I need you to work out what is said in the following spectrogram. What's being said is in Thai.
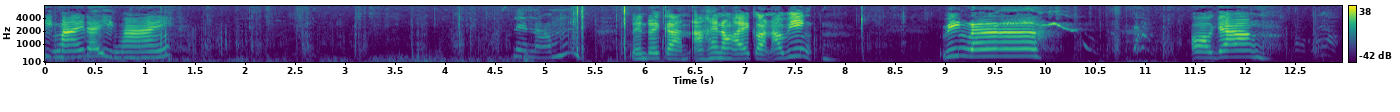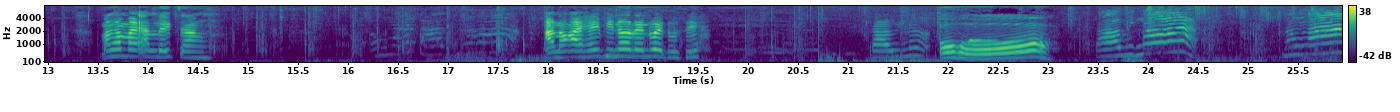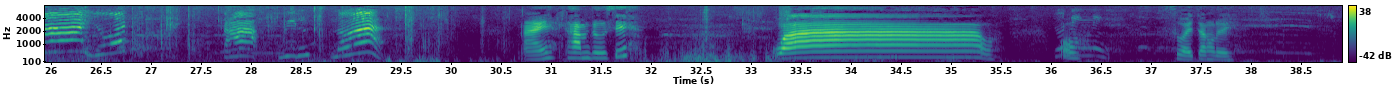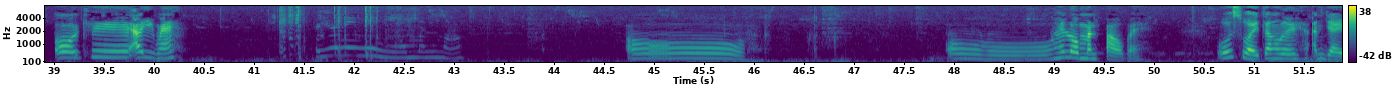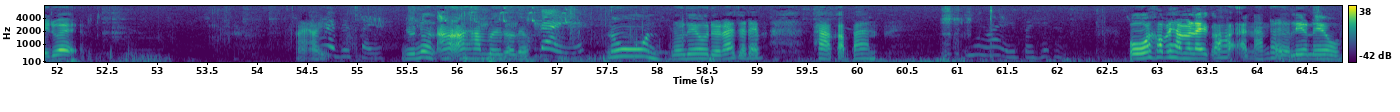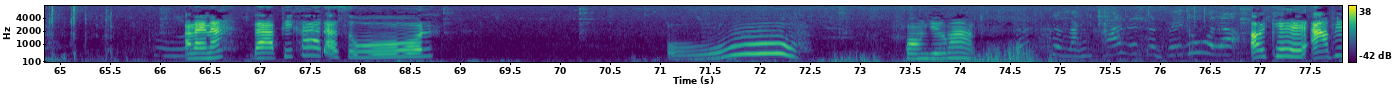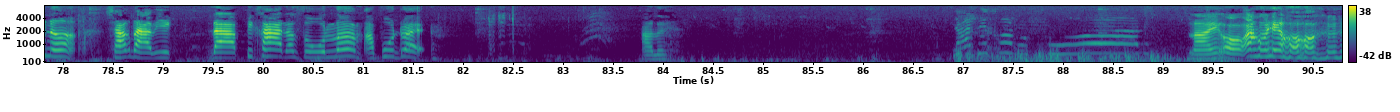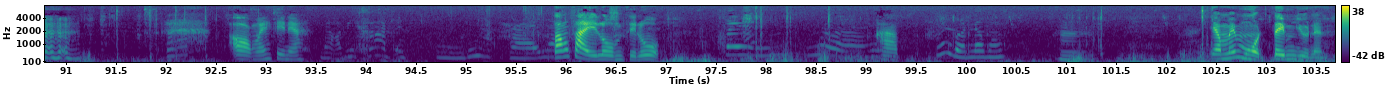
อีกไหมได้อีกไหมเล่นน้เล่นด้วยกันอะให้น้องไอซ์ก่อนเอาวิ่ง วิ่งเลยออกยังมาทำไมอันเล็กจังอะน้องไอซ์ให้พี่เนอร์เล่นด้วยดูสิำตาวินเนอร์โอ้โห ตาวินเนอร์น้องไม้หยุดตาวินเนอร์ ไหนทำดูสิ ว้าวหยุดโอ้นิ่งสวยจังเลย โอเค เอาอีกไหมๆถ้าหยุดนิ่งๆลมมันมาโอ้ โอ้โห ให้ลมมันเป่าไป โอ้ สวยจังเลย อันใหญ่ด้วยไหนเอาอีกไม่ได้ใส่อยู่นู่น เอาเอาทำเลยเร็วได้ๆนู่น เร็วๆ เดี๋ยวน่าจะได้พากลับบ้านไม่ไปให้ถึง โอ้ยเขาไปทำอะไรก็อันนั้นเถอะเร็วๆ อะไรนะ ดาบพิฆาตอสูร โอ้ฟองเยอะมากกำลังค้าจะจะไปดูแล้วโอเคอะพี่เนอะชักดาบอีก ดาบพิฆาตอสูรเริ่มอะพูดด้วย เอาเลยได้ไปข้อมาฟูนไหนออกอ้าวไม่ออก ออกไหมทีเนี้ยดาบพิฆาตไอ้ฟูนหายแล้วต้องใส่ลมสิลูกไปนี่ครับนี่หมดแล้วมั้งอืมยังไม่หมดเต็มอยู่นั่น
